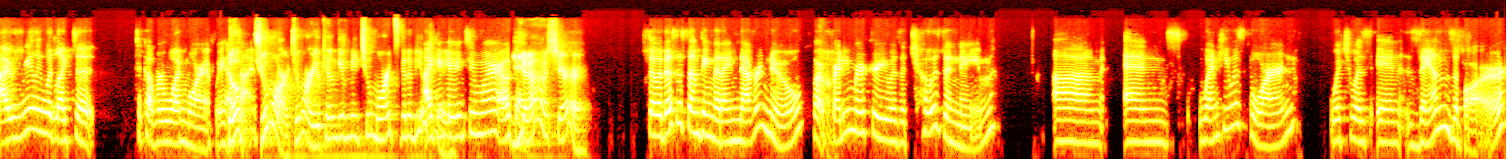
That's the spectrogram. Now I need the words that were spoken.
I really would like to to cover one more if we have No, time. two more, two more. You can give me two more. It's gonna be okay. I can give you two more. Okay. Yeah, sure. So this is something that I never knew, but. Freddie Mercury was a chosen name. Um, and when he was born, which was in Zanzibar,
